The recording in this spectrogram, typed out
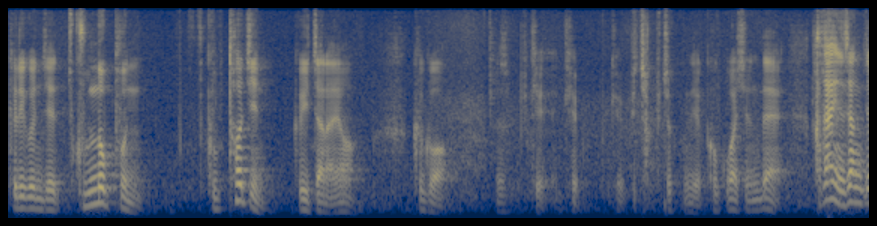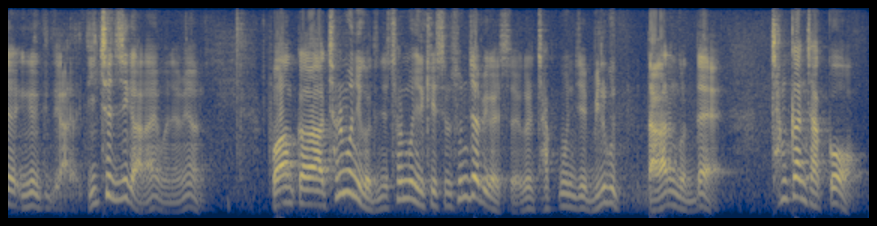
그리고 이제 굽 높은 굽 터진 그 있잖아요. 그거 이렇게 이렇게 이렇게 비쩍비쩍 이제 걷고 가시는데 가장 인상적 이게 잊혀지지가 않아요. 뭐냐면 보안과 철문이거든요. 철문이 이렇게 있으면 손잡이가 있어요. 그래서 자꾸 이제 밀고 나가는 건데 잠깐 잡고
